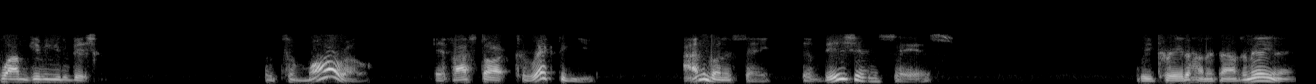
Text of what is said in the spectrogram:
why I'm giving you the vision. So tomorrow, if I start correcting you, I'm going to say the vision says we create 100,000 millionaires.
